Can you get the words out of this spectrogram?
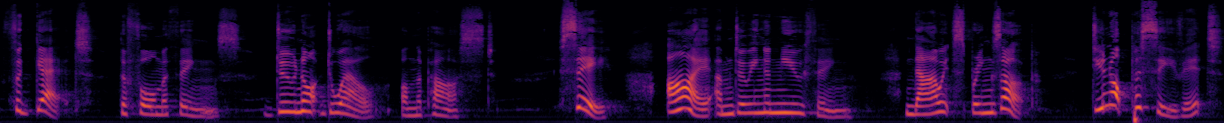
Forget the former things. Do not dwell on the past. See, I am doing a new thing. Now it springs up. Do you not perceive it?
